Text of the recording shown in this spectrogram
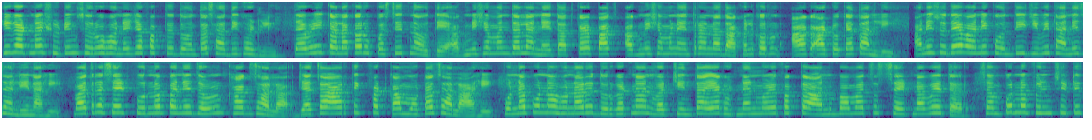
ही घटना शूटिंग सुरू होण्याच्या फक्त दोन तास आधी घडली. त्यावेळी कलाकार उपस्थित नव्हते. अग्निशमन दलाने तात्काळ पाच अग्निशमन यंत्रणा दाखल करून आग आटोक्यात आणली आणि सुदैवाने कोणतीही जीवितहानी झाली नाही. मात्र सेट पूर्णपणे जळून खाक झाला ज्याचा आर्थिक फटका मोठा झाला आहे. पुन्हा पुन्हा होणाऱ्या दुर्घटनांवर चिंता या घटनांमुळे फक्त अनुपमाचाच सेट नव्हे तर संपूर्ण फिल्म सिटीत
